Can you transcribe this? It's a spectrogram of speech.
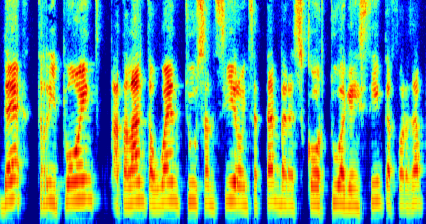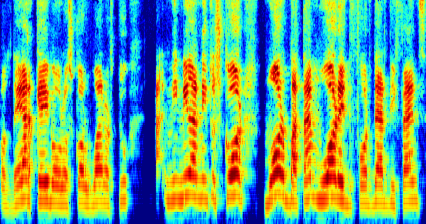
the three point. Atalanta went to San Siro in September and scored two against Inter, for example. They are capable of score one or two. Milan need to score more, but I'm worried for their defense,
